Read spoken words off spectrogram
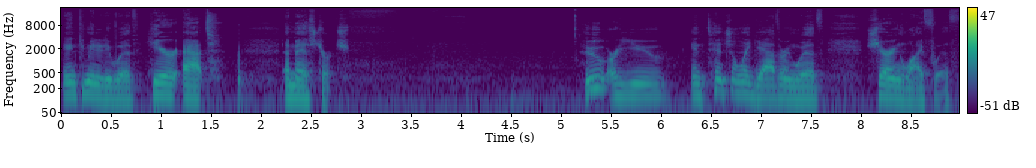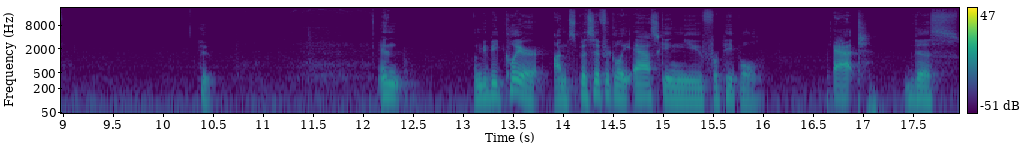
in community with here at Emmaus Church? Who are you intentionally gathering with, sharing life with? Who? And let me be clear. I'm specifically asking you for people at this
